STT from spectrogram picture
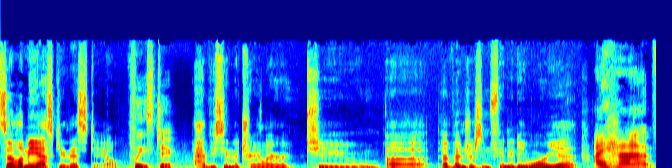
So let me ask you this, Dale. Please do. Have you seen the trailer to uh, Avengers Infinity War yet? I have.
